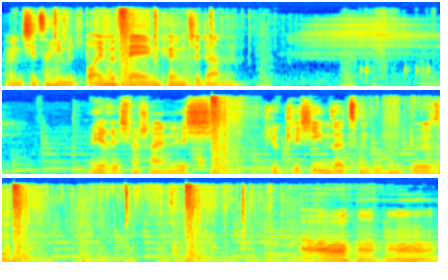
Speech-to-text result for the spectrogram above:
Wenn ich jetzt noch hier mit Bäume fällen könnte, dann wäre ich wahrscheinlich glücklich jenseits von Gut und Böse. Oh, ho, ho.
